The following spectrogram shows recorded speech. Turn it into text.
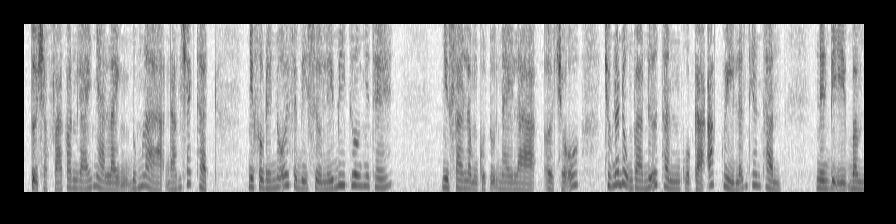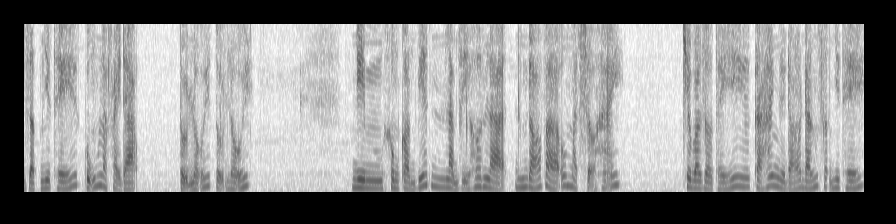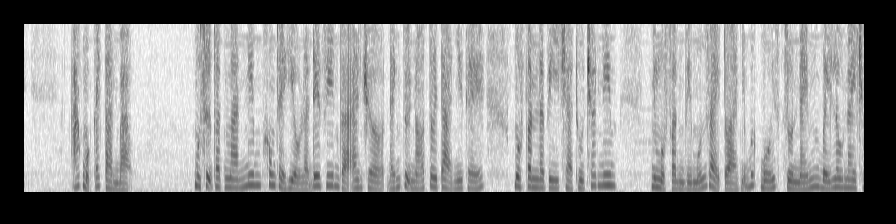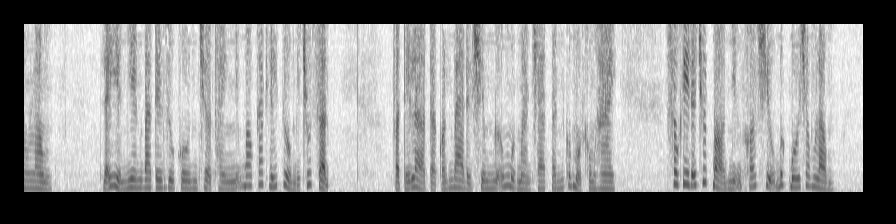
Tụi chọc phá con gái nhà lành đúng là đáng trách thật, nhưng không đến nỗi phải bị xử lý bi thương như thế. Nhưng sai lầm của tụi này là ở chỗ chúng đã đụng vào nữ thần của cả ác quỷ lẫn thiên thần, nên bị bầm dập như thế cũng là phải đạo. Tội lỗi, tội lỗi. Nim không còn biết làm gì hơn là đứng đó và ôm mặt sợ hãi. Chưa bao giờ thấy cả hai người đó đáng sợ như thế. Ác một cách tàn bạo. Một sự thật mà Nim không thể hiểu là Devin và Angel đánh tụi nó tơi tả như thế. Một phần là vì trả thù cho Nim, nhưng một phần vì muốn giải tỏa những bức bối dồn nén bấy lâu nay trong lòng. Lẽ hiển nhiên ba tên du côn trở thành những bao cát lý tưởng để chút giận. Và thế là cả quán ba được chiêm ngưỡng một màn tra tấn có một không hai. Sau khi đã chút bỏ những khó chịu bức bối trong lòng,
